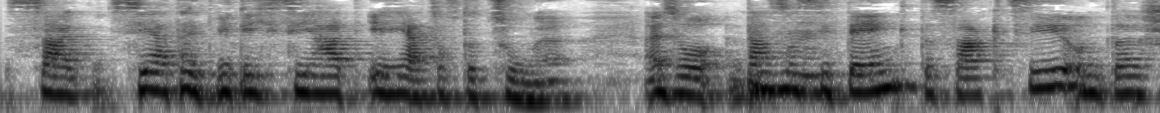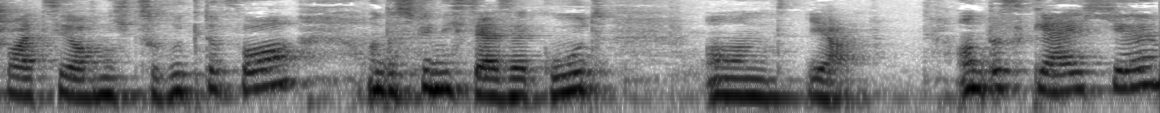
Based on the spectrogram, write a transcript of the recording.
sag, sie hat halt wirklich, sie hat ihr Herz auf der Zunge. Also das, was sie denkt, das sagt sie und da scheut sie auch nicht zurück davor und das finde ich sehr, sehr gut und ja. Und das Gleiche,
